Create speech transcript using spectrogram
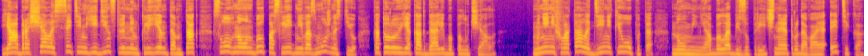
Я обращалась с этим единственным клиентом так, словно он был последней возможностью, которую я когда-либо получала. Мне не хватало денег и опыта, но у меня была безупречная трудовая этика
